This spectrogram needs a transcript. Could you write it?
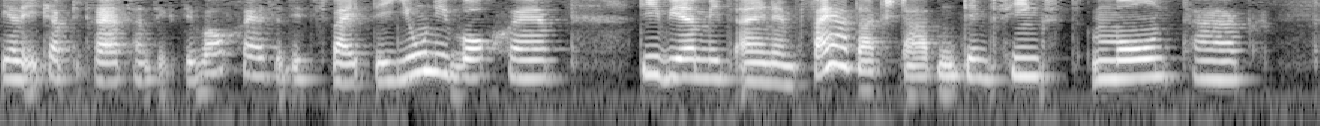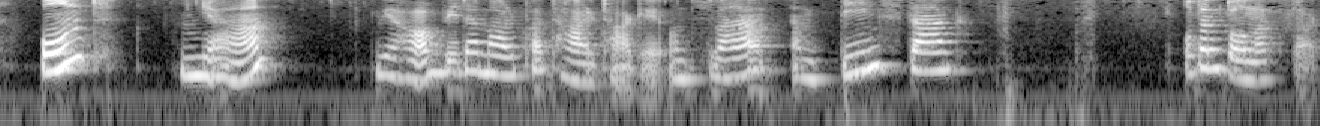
ja, ich glaube, die 23. Woche, also die zweite Juniwoche, die wir mit einem Feiertag starten, dem Pfingstmontag. Und, ja, wir haben wieder mal Portaltage. Und zwar am Dienstag und am Donnerstag.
